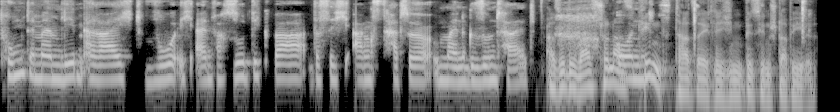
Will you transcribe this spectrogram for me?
Punkt in meinem Leben erreicht, wo ich einfach so dick war, dass ich Angst hatte um meine Gesundheit. Also du warst schon als Und Kind tatsächlich ein bisschen stabil.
